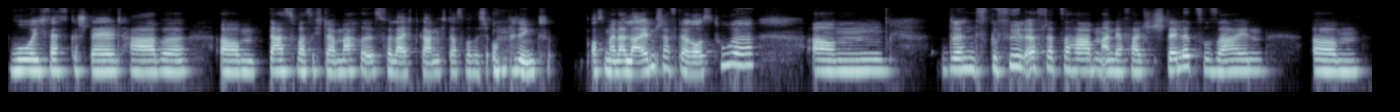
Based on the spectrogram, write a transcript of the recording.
wo ich festgestellt habe, ähm, das, was ich da mache, ist vielleicht gar nicht das, was ich unbedingt aus meiner Leidenschaft heraus tue. Ähm, das Gefühl öfter zu haben, an der falschen Stelle zu sein, ähm,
